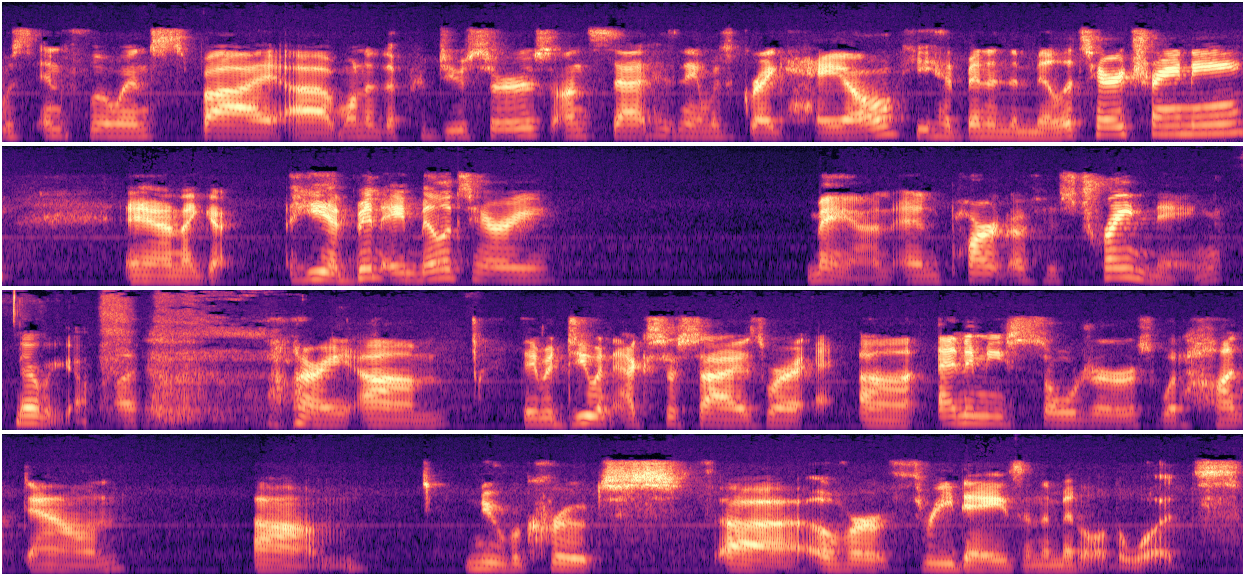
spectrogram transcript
was influenced by uh, one of the producers on set. His name was Greg Hale. He had been in the military training, and I get he had been a military man, and part of his training There we go. right, um, they would do an exercise where uh, enemy soldiers would hunt down um, new recruits uh, over three days in the middle of the woods.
